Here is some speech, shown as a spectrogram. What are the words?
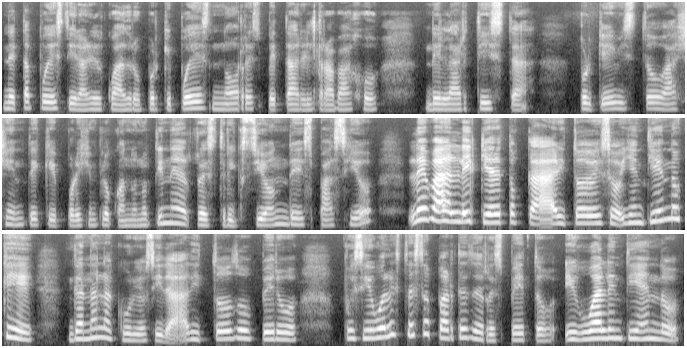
neta puedes tirar el cuadro, porque puedes no respetar el trabajo del artista porque he visto a gente que, por ejemplo, cuando no tiene restricción de espacio, le vale, quiere tocar y todo eso. Y entiendo que gana la curiosidad y todo, pero pues igual está esa parte de respeto. Igual entiendo,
